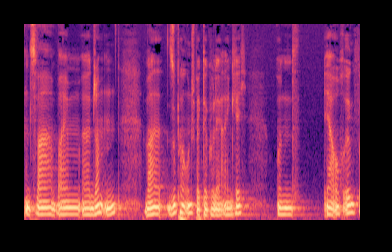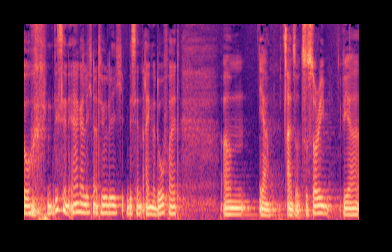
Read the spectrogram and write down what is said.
Und zwar beim äh, Jumpen war super unspektakulär eigentlich und ja auch irgendwo ein bisschen ärgerlich natürlich, ein bisschen eigene Doofheit. Ähm, ja, also zur Story. Wir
